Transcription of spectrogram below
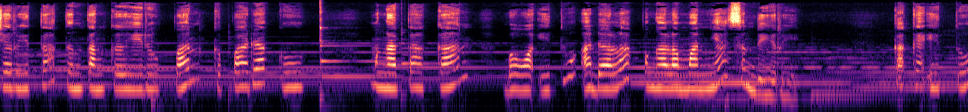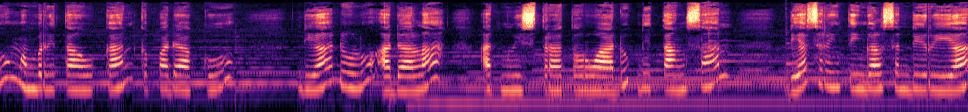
Bercerita tentang kehidupan kepadaku, mengatakan bahwa itu adalah pengalamannya sendiri kakek itu memberitahukan kepadaku dia dulu adalah administrator waduk di Tangsan. Dia sering tinggal sendirian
